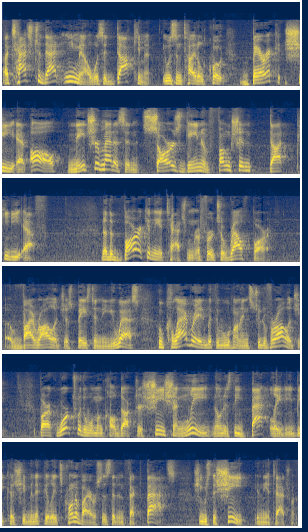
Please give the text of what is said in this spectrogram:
Attached to that email was a document. It was entitled, quote, Baric Shi et al., Nature Medicine, SARS Gain of Function .pdf. Now, the Baric in the attachment referred to Ralph Baric, a virologist based in the U.S., who collaborated with the Wuhan Institute of Virology. Baric worked with a woman called Dr. Shi Zhengli, known as the Bat Lady because she manipulates coronaviruses that infect bats. She was the she in the attachment.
